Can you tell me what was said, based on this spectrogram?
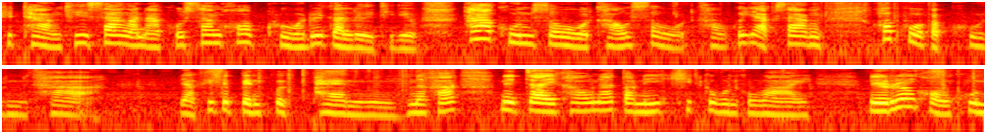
ทิศทางที่สร้างอนาคตสร้างครอบครัวด้วยกันเลยทีเดียว ถ้าคุณโสดเขาโสดเขาก็อยากสร้างครอบครัวกับคุณค่ะ อยากที่จะเป็นปึกแผ่นนะคะ ในใจเขานะตอนนี้คิดกระวนกระวายในเรื่องของคุณ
